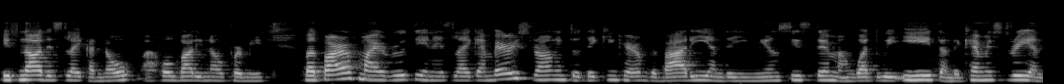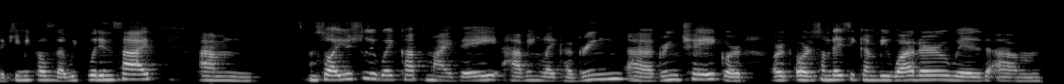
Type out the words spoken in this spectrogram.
If not, it's like a no, a whole body no for me. But part of my routine is like, I'm very strong into taking care of the body and the immune system and what we eat and the chemistry and the chemicals that we put inside. Um, so I usually wake up my day having like a green uh, green shake or, or or some days it can be water with um,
